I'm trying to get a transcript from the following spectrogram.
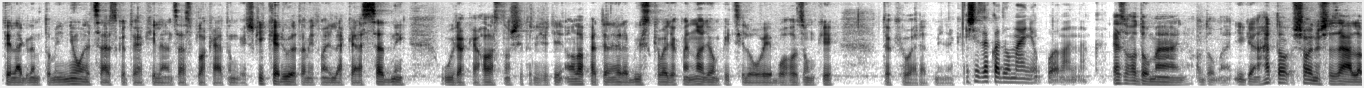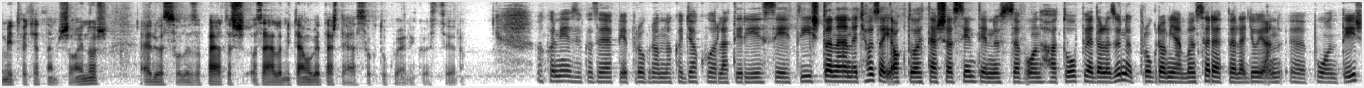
tényleg nem tudom, 800 kötője 900 plakátunk és kikerült, amit majd le kell szedni, újra kell hasznosítani, úgyhogy én alapvetően erre büszke vagyok, mert nagyon pici lóvéból hozunk ki tök jó eredményeket. És ezek adományokból vannak? Ez adomány, adomány, igen. Hát a, sajnos az államit, vagy hát nem sajnos, erről szól ez a párt, az állami támogatást el szoktuk venni közcélra. Akkor nézzük az LP programnak a gyakorlati részét is. Talán egy hazai aktualitással szintén összevonható. Például az önök programjában szerepel egy olyan pont is,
